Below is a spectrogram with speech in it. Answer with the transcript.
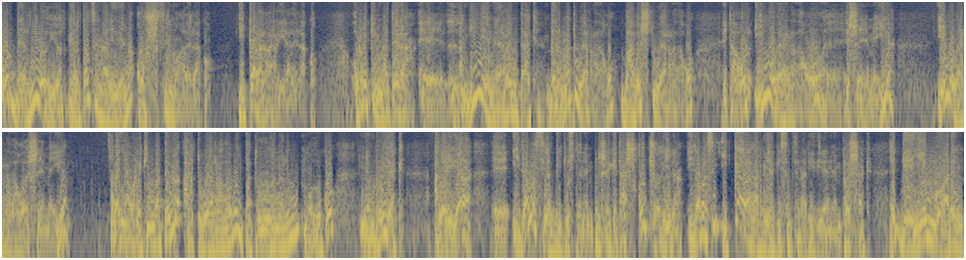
hor berriro diot, gertatzen ari dena, oszenoa delako, ikaragarria delako. Horrekin batera, e, langileen errentak bermatu beharra dago, babestu beharra dago, eta hor, igo beharra dago e, SMI-a, igo beharra dago SMI-a. Baina horrekin batera, hartu beharra dago, ipatu dudanaren moduko neurriak. Alegia, e, irabaziak dituzten enpresek, eta askotxo dira, irabazi ikaragarriak izaten ari diren enpresak, e, gehiengoaren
